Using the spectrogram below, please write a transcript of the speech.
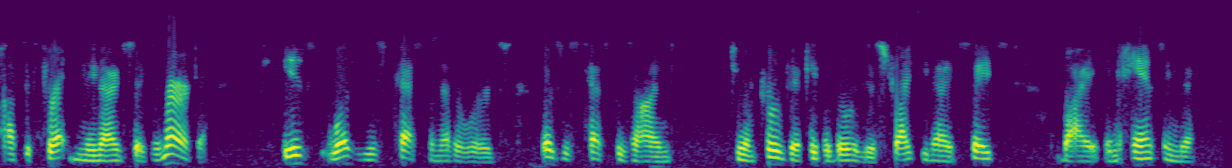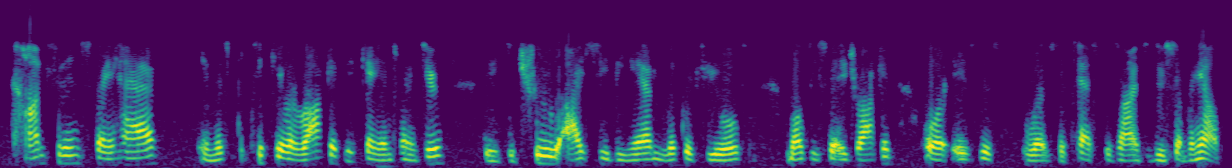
uh, to threaten the United States of America. Is was this test, in other words, was this test designed to improve their capability to strike the United States by enhancing the confidence they have in this particular rocket, the KN 22, the, the true ICBM liquid fueled multi stage rocket, or is this was the test designed to do something else?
